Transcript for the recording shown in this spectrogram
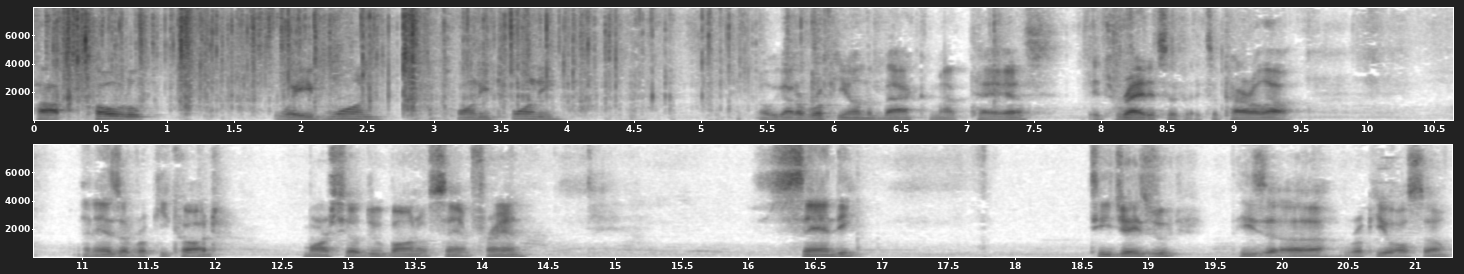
Top total. Wave 1, 2020. Oh, we got a rookie on the back, Mateus. It's red. It's a it's a parallel. And there's a rookie card. Marcell Dubon of San Fran. Sandy. TJ Zeuch. He's a uh, rookie also.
